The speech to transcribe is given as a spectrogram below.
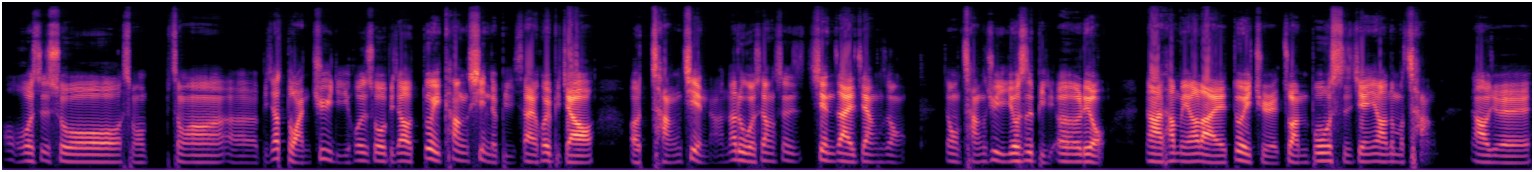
或是说什么什么呃比较短距离，或者说比较对抗性的比赛会比较呃常见啊。那如果像是现在这样这种。这种长距离又是比二二六，那他们要来对决，转播时间要那么长，那我觉得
